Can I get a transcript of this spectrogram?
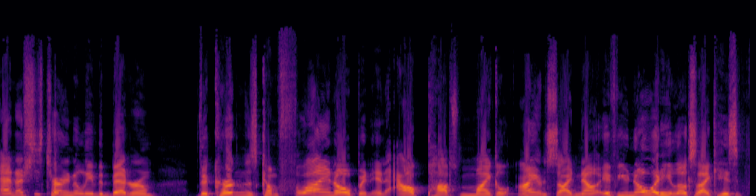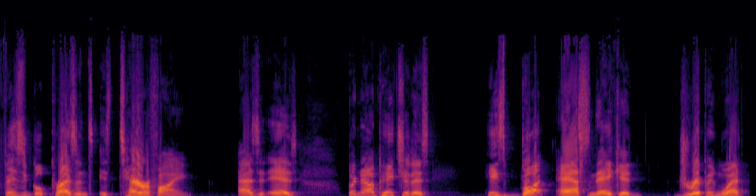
And as she's turning to leave the bedroom, the curtains come flying open and out pops Michael Ironside. Now, if you know what he looks like, his physical presence is terrifying as it is. But now picture this he's butt ass naked, dripping wet,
